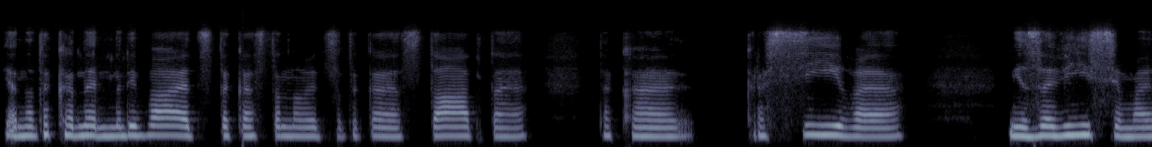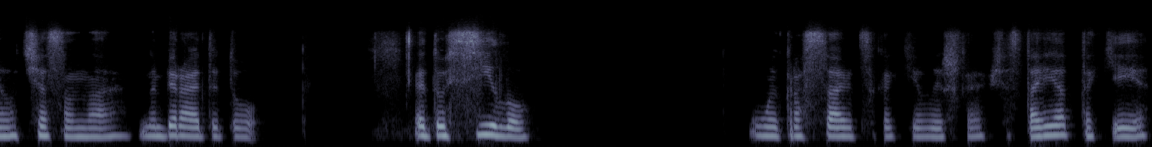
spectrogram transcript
и она такая наливается, такая становится такая статная, такая красивая, независимая. Вот сейчас она набирает эту, эту силу. Ой, красавицы какие вышли. Вообще стоят такие.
